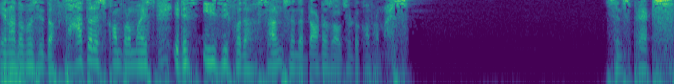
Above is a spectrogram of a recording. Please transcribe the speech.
In other words, if the father is compromised, it is easy for the sons and the daughters also to compromise. Sin spreads.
